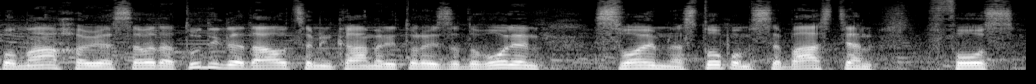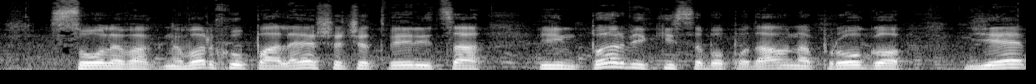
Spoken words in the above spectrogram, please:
Pomahal je seveda tudi gledalcem in kameri, torej zadovoljen s svojim nastopom Sebastian Fos Solevak. Na vrhu pa le še četverica in prvi, ki se bo podal na progo, je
